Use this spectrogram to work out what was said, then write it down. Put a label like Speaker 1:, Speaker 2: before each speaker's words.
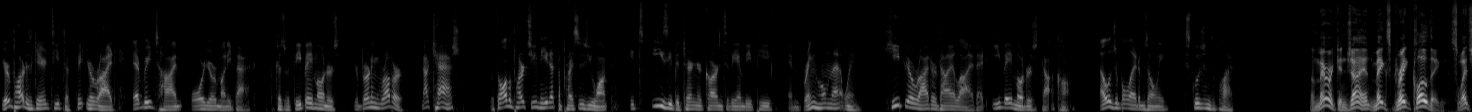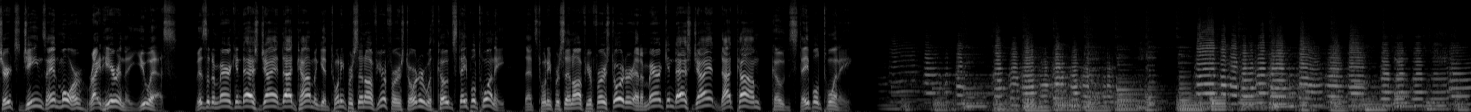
Speaker 1: your part is guaranteed to fit your ride every time or your money back. Because with eBay Motors, you're burning rubber, not cash. With all the parts you need at the prices you want, it's easy to turn your car into the MVP and bring home that win. Keep your ride or die alive at ebaymotors.com. Eligible items only, exclusions apply.
Speaker 2: American Giant makes great clothing, sweatshirts, jeans, and more right here in the U.S. Visit American Giant.com and get 20% off your first order with code STAPLE20. That's 20% off your first order at American Giant.com, code STAPLE20.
